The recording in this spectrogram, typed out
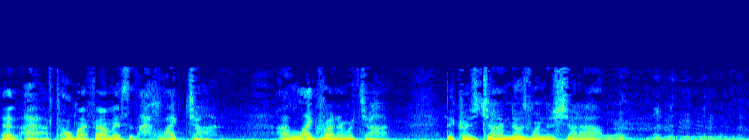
and I, I've told my family, I said I like John. I like running with John because John knows when to shut up.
